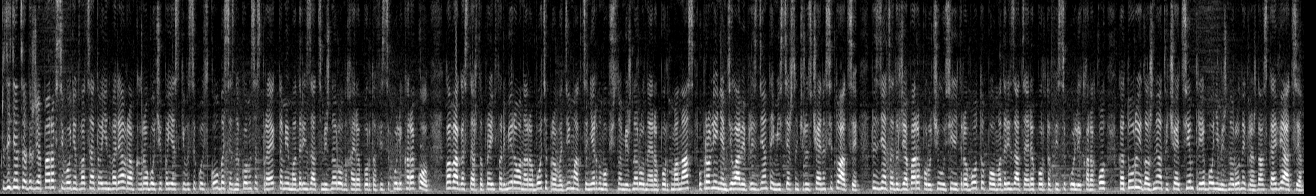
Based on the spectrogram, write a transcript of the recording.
Президент Садыр Джапаров сегодня, 20 января, в рамках рабочей поездки в Иссыкульскую область ознакомился с проектами модернизации международных аэропортов Иссыкуль и Каракол. Глава государства проинформирован о работе, проводимой акционерным обществом Международный аэропорт «Манас», Управлением делами президента и Министерством чрезвычайных ситуаций. Президент Садыр Джапаров поручил усилить работу по модернизации аэропортов Иссыкуль и Каракол, которые должны отвечать всем требованиям международной гражданской авиации.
